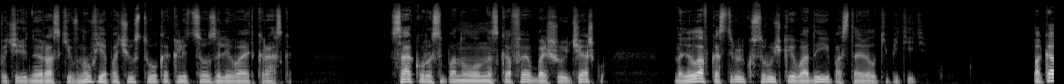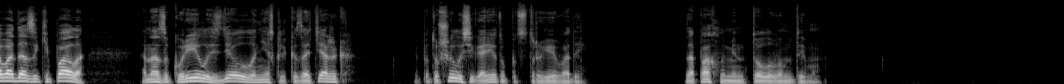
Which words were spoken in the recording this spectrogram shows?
В очередной раз кивнув, я почувствовал, как лицо заливает краска. Сакура сыпанула на кафе в большую чашку, налила в кастрюльку с ручкой воды и поставила кипятить. Пока вода закипала, она закурила, сделала несколько затяжек и потушила сигарету под струей воды. Запахло ментоловым дымом.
